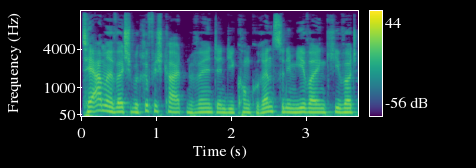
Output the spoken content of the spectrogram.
Terme, welche Begrifflichkeiten verwendet denn die Konkurrenz zu dem jeweiligen Keyword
